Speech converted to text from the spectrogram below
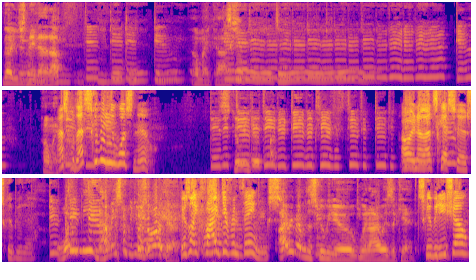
No, you just made that up. Oh my gosh. Do. Oh my That's gosh. what that's Scooby Doo. What's new? Oh wait, no, that's Get Go Scooby Doo. What do you mean? How many Scooby Doo's are there? There's like five different things. I remember the Scooby Doo when I was a kid. Scooby Doo show?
